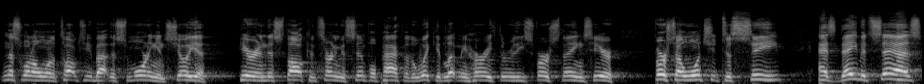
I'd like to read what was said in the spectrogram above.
And that's what I want to talk to you about this morning and show you here in this thought concerning the sinful path of the wicked. Let me hurry through these first things here. First, I want you to see, as David says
